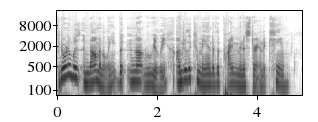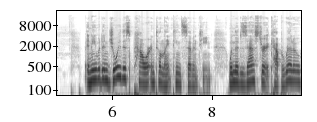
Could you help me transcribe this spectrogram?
Cadorna was nominally, but not really, under the command of the Prime Minister and the King, and he would enjoy this power until 1917, when the disaster at Caporetto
